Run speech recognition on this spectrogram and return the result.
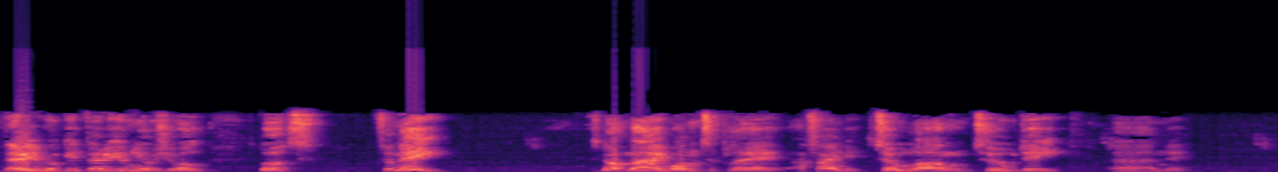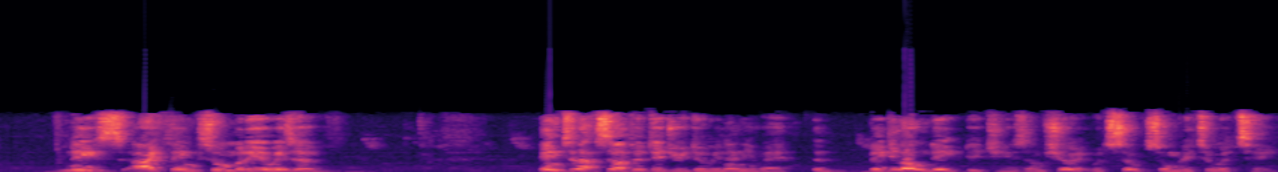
very rugged, very unusual, but for me, it's not my one to play. I find it too long, too deep, and it needs, I think, somebody who is a into that sort of didgeridooing anyway. The big long deep didgers, I'm sure it would suit somebody to a T.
